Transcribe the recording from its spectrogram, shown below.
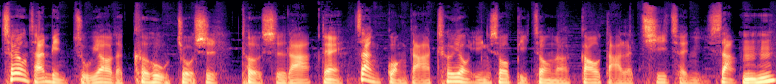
车用产品主要的客户就是特斯拉，对，占广达车用营收比重呢高达了七成以上。嗯哼，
